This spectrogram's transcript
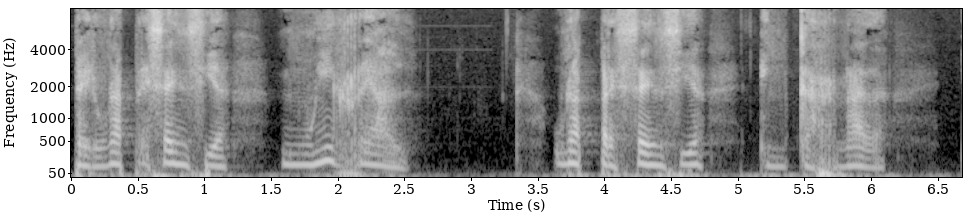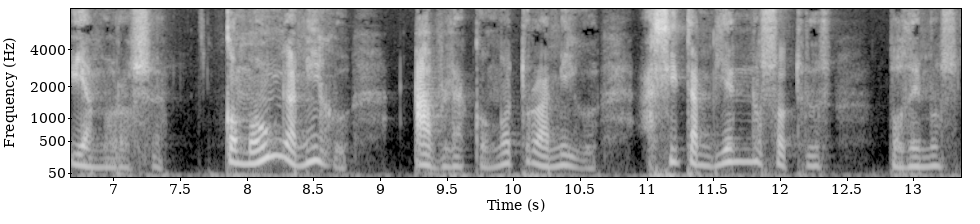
pero una presencia muy real, una presencia encarnada y amorosa. Como un amigo habla con otro amigo, así también nosotros podemos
